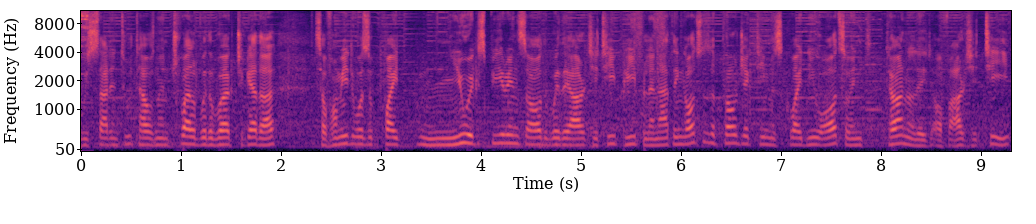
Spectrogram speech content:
We started in 2012 with the work together. So for me, it was a quite new experience out with the RTT people, and I think also the project team is quite new, also internally of RTT.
